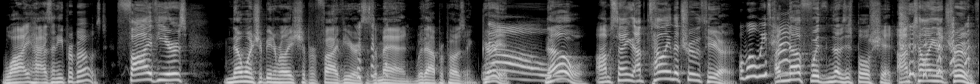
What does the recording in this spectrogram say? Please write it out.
why hasn't he proposed? Five years. No one should be in a relationship for five years as a man without proposing. Period. No. No. I'm saying I'm telling the truth here. well, we've had Enough with this bullshit. I'm telling the truth.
